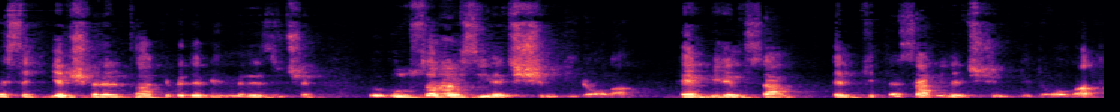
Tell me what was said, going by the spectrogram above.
mesleki gelişmeleri takip edebilmeniz için e, uluslararası iletişim dili olan, hem bilimsel hem kitlesel iletişim dili olan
